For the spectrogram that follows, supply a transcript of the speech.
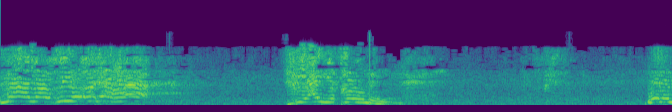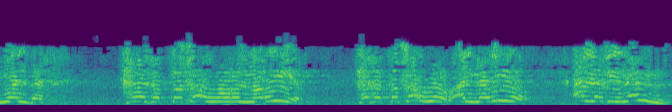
لا نظير لها في أي قوم. ولم يلبث هذا التصور المرير هذا التصور المرير الذي لم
